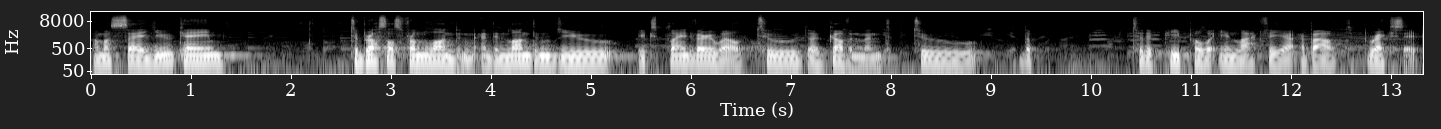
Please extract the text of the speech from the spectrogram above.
I must say you came to Brussels from London and in London you explained very well to the government, to the to the people in Latvia about Brexit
